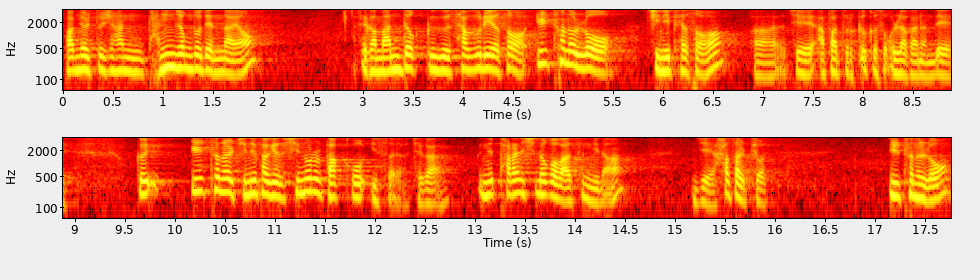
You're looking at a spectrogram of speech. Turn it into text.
밤 12시 한 반 정도 됐나요? 제가 만덕 그 사거리에서 1터널로 진입해서 제 아파트로 꺾어서 올라가는데 그 1터널 진입하기 위해서 신호를 받고 있어요 제가. 근데 파란 신호가 왔습니다. 이제 하살표. 1터널로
